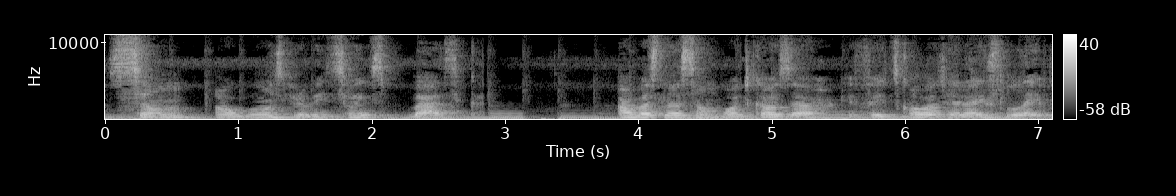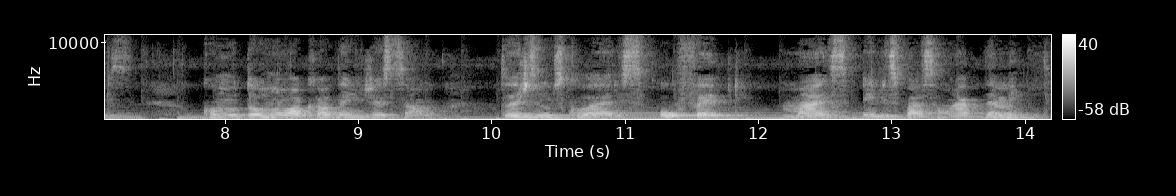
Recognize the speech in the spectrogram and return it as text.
são algumas prevenções básicas. A vacinação pode causar efeitos colaterais leves, como dor no local da injeção, dores musculares ou febre, mas eles passam rapidamente.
